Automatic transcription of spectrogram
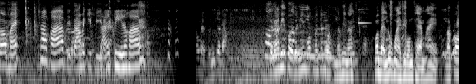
ชอบไหม ชอบครับติดตามมากี่ปีหลายแล้วปีแล้วครับแบตตัวนี้จะดับแต่ถ้าพี่เปิดตัวนี้หมดมันจะหมดนะพี่นะมาแบตลูกใหม่ที่ผมแถมให้ แล้วก็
